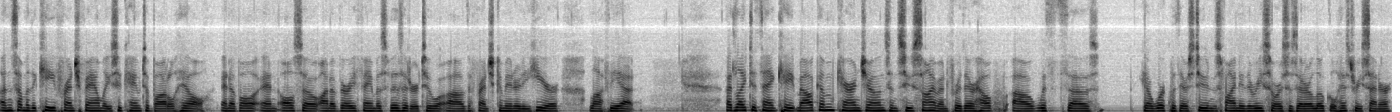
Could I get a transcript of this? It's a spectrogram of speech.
on some of the key French families who came to Bottle Hill, and, all, and also on a very famous visitor to uh, the French community here, Lafayette. I'd like to thank Kate Malcolm, Karen Jones, and Sue Simon for their help uh, with uh, you know, work with their students finding the resources at our local history center.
